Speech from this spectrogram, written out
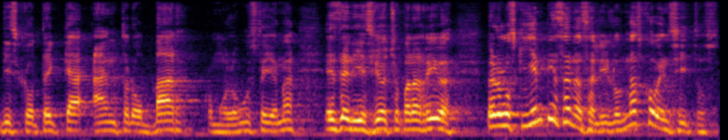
discoteca, antro, bar, como lo guste llamar, es de 18 para arriba. Pero los que ya empiezan a salir, los más jovencitos,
